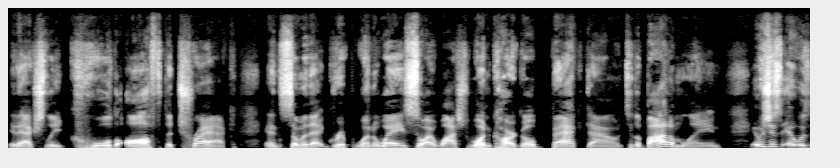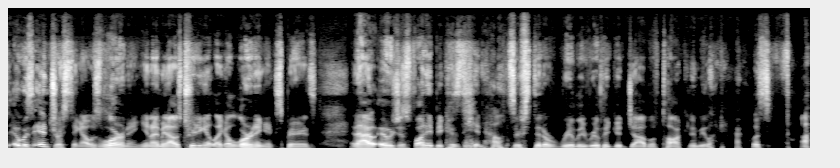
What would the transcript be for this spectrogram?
it actually cooled off the track and some of that grip went away. So I watched one car go back down to the bottom lane. It was just it was it was interesting. I was learning. You know what I mean? I was treating it like a learning experience. And I, it was just funny because the announcers did a really, really good job of talking to me like I was five.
